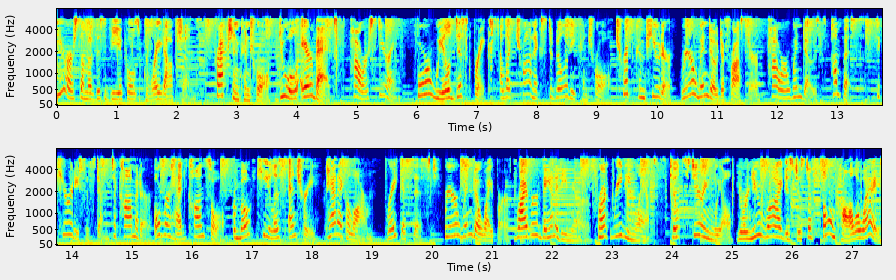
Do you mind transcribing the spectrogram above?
Here are some of this vehicle's great options. Traction control, dual airbags, power steering, four-wheel disc brakes, electronic stability control, trip computer, rear window defroster, power windows, compass, security system, tachometer, overhead console, remote keyless entry, panic alarm, brake assist, rear window wiper, driver vanity mirror, front reading lamps, tilt steering wheel. Your new ride is just a phone call away.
